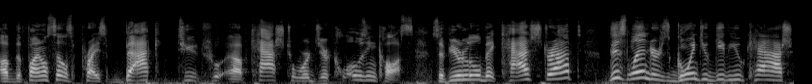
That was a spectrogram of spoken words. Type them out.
of the final sales price back to, uh, cash towards your closing costs. So if you're a little bit cash strapped, this lender is going to give you cash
